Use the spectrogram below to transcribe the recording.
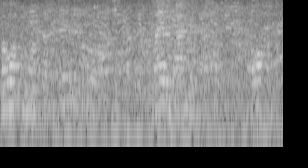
Tawag mo ito. May gamit ka. Tawag mo.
